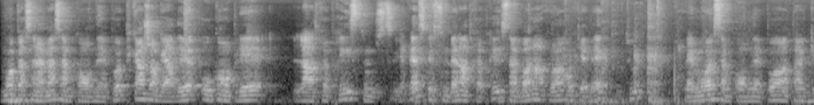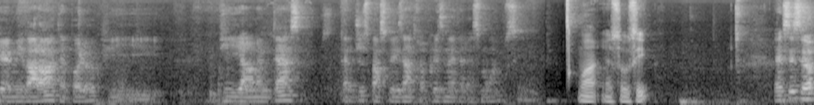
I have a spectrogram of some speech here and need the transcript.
moi, personnellement, ça me convenait pas. Puis quand je regardais au complet l'entreprise, il reste que c'est une belle entreprise, c'est un bon employeur au Québec et tout. Mais moi, ça me convenait pas en tant que mes valeurs n'étaient pas là. Puis, puis en même temps, c'est c'est peut-être juste parce que les entreprises m'intéressent moins aussi. Ouais, il y a ça aussi. Fait que c'est ça,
